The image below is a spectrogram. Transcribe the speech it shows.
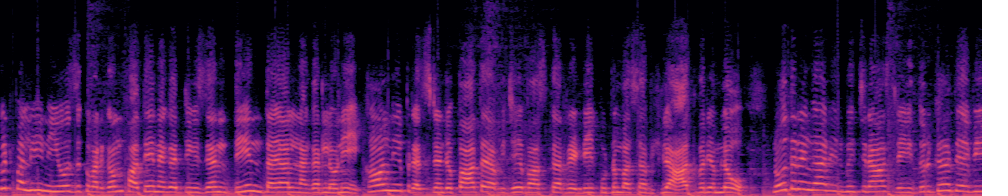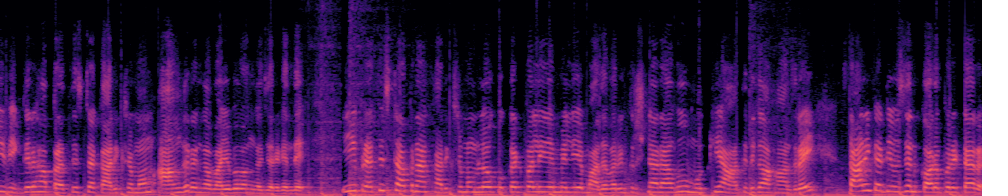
good తాడేపల్లి నియోజకవర్గం ఫతేనగర్ డివిజన్ దీన్ దయాల్ నగర్లోని కాలనీ ప్రెసిడెంట్ పాత విజయభాస్కర్ రెడ్డి కుటుంబ సభ్యుల ఆధ్వర్యంలో నూతనంగా నిర్మించిన శ్రీ దుర్గాదేవి విగ్రహ ప్రతిష్ట కార్యక్రమం ఆంగరంగ వైభవంగా జరిగింది. ఈ ప్రతిష్టాపన కార్యక్రమంలో కుకట్పల్లి ఎమ్మెల్యే మాధవరం కృష్ణారావు ముఖ్య అతిథిగా హాజరై స్థానిక డివిజన్ కార్పొరేటర్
